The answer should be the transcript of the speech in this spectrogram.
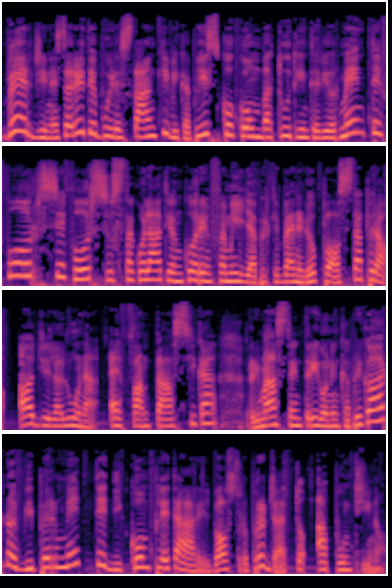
Vergine, sarete pure stanchi, vi capisco, combattuti interiormente, forse, forse ostacolati ancora in famiglia perché Venere è opposta, però oggi la Luna è fantastica, rimasta in trigono in Capricorno e vi permette di completare il vostro progetto a puntino.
